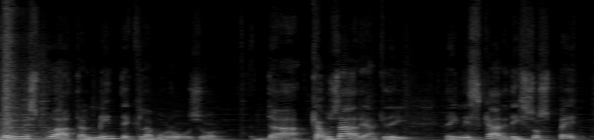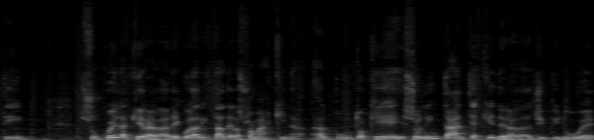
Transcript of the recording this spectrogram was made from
È un esploit talmente clamoroso da causare anche dei, da innescare dei sospetti su quella che era la regolarità della sua macchina, al punto che sono in tanti a chiedere alla GP2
